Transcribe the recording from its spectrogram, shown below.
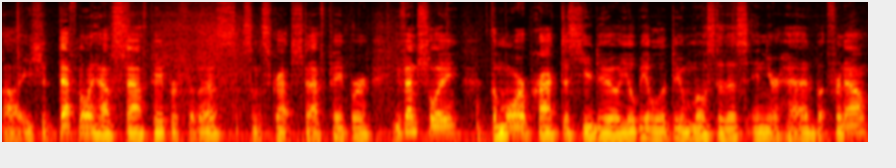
Uh, you should definitely have staff paper for this, some scratch staff paper. Eventually, the more practice you do, you'll be able to do most of this in your head, but for now,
